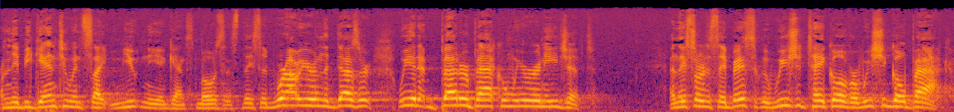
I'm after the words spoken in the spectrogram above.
and they began to incite mutiny against Moses. They said, We're out here in the desert. We had it better back when we were in Egypt. And they started to say, basically, we should take over. We should go back.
